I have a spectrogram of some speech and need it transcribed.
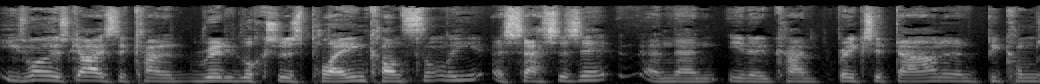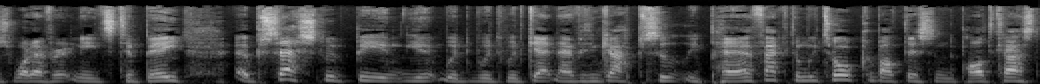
he's one of those guys that kind of really looks at his playing constantly, assesses it, and then you know kind of breaks it down and becomes whatever it needs to be. Obsessed with being you know, with, with with getting everything absolutely perfect, and we talk about this in the podcast,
